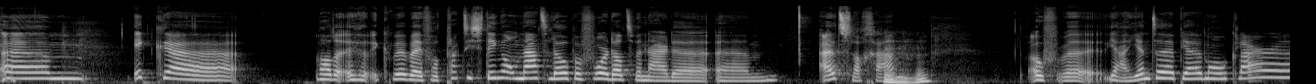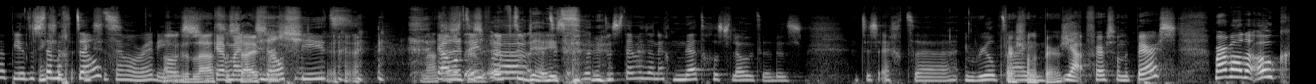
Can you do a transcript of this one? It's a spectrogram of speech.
Ehm, ik, eh, we, hadden, eh, ik, we hebben even wat praktische dingen om na te lopen voordat we naar de ehm, uitslag gaan. Mhm. Over, eh, ja, Jente, heb jij hem al klaar? Heb je de Ik stemmen zit- geteld? Ik zit helemaal ready. Oh, de dus ik laatste heb mijn cijfers. Excel-sheet. Laatste Ja, want het is even, up-to-date. het is- De, stemmen zijn echt net gesloten. Dus het is echt eh, in real time. Vers van de pers. Ja, vers van de pers. Maar we hadden ook,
